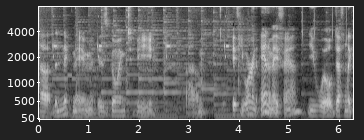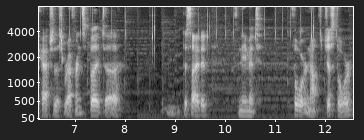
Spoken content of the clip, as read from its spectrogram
Uh, the nickname is going to be um, if you are an anime fan, you will definitely catch this reference, but uh, decided to name it Thor, not just Thor,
